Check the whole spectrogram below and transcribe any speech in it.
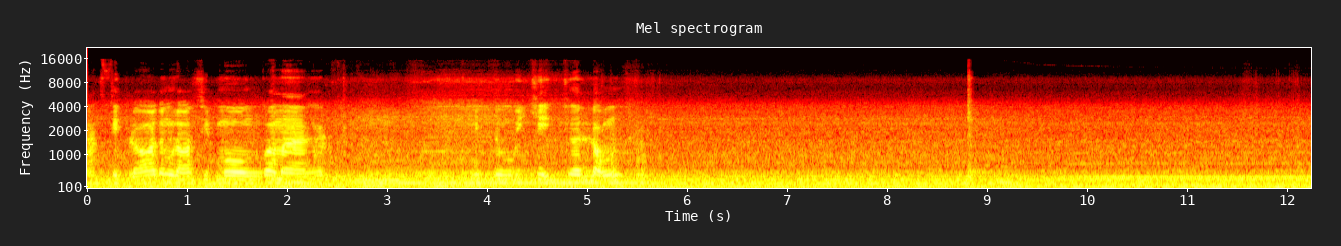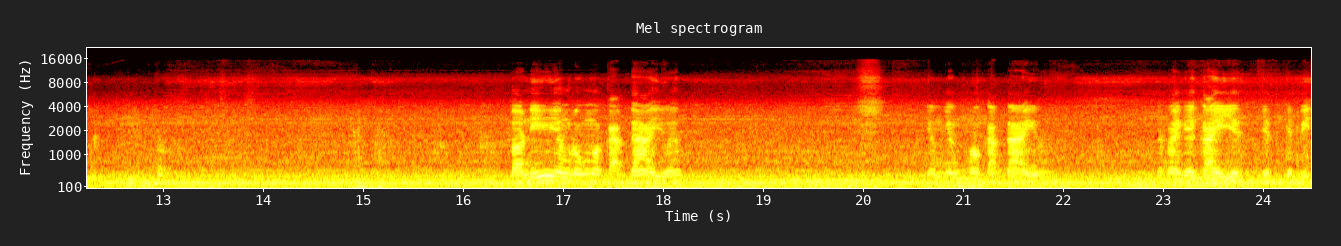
นักสิบล้อต้องรอสิบโมงก็มาครับ มิตูบิชิเชิญหลง ตอนนี้ยังลงมากลับได้อยู่ยังยังพอกลับได้อยู่จะไปใกล้ๆจะจะจะปิด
